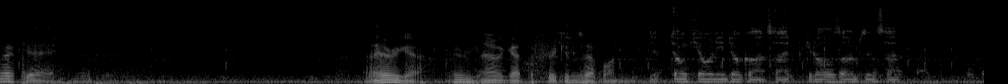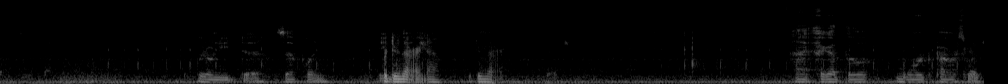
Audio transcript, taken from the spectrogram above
Okay. There we go. There we go. Now we got the freaking Zeppelin. Yep, don't kill any, don't go outside. Get all the zombies inside. We don't need uh, Zeppelin. We're doing that right now. We're doing that right I, I got the morgue power switch.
